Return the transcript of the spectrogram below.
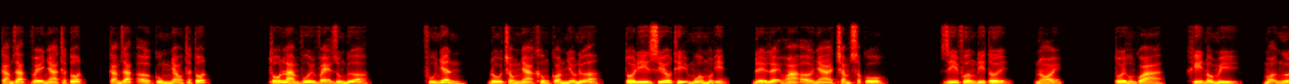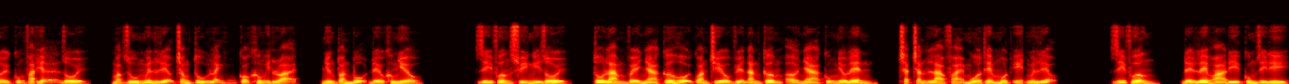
Cảm giác về nhà thật tốt, cảm giác ở cùng nhau thật tốt. Tô lam vui vẻ dùng nữa phu nhân đồ trong nhà không còn nhiều nữa, tôi đi siêu thị mua một ít, để lệ hoa ở nhà chăm sóc cô. Di phương đi tới, nói, tối hôm qua, khi nấu mì, mọi người cũng phát hiện rồi, mặc dù nguyên liệu trong tủ lạnh có không ít loại, nhưng toàn bộ đều không nhiều. Di phương suy nghĩ rồi, tô lam về nhà cơ hội quan triều viễn ăn cơm ở nhà cũng nhiều lên, chắc chắn là phải mua thêm một ít nguyên liệu. Di phương, để lê hoa đi cùng dì đi,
